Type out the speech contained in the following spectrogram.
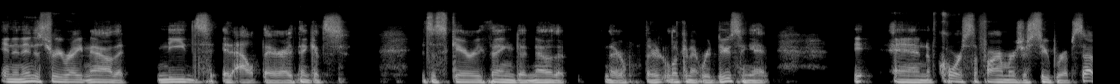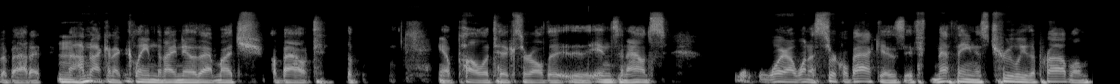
in an industry right now that needs it out there, I think it's it's a scary thing to know that they're they're looking at reducing it. it and of course, the farmers are super upset about it. Mhm. I'm not going to claim that I know that much about the you know politics or all the, the ins and outs. Where I want to circle back is if methane is truly the problem,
